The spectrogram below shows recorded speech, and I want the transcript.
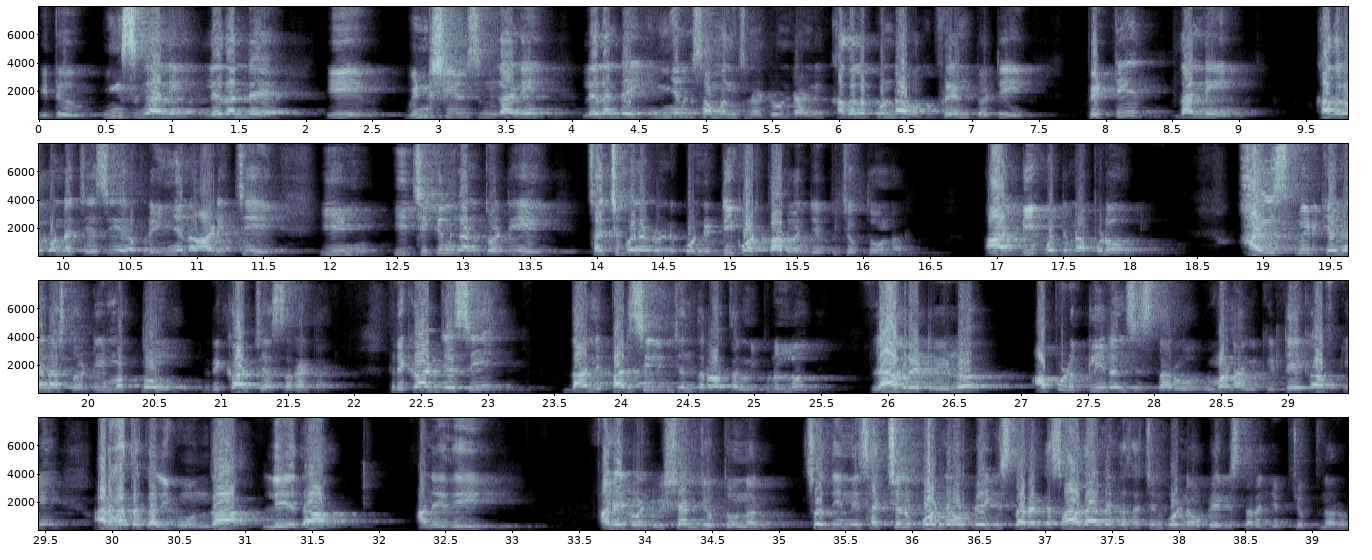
ఇటు వింగ్స్ కానీ లేదంటే ఈ విండ్ షీల్డ్స్ కానీ లేదంటే ఇంజన్కి సంబంధించినటువంటి కదలకుండా ఒక ఫ్రేమ్ తోటి పెట్టి దాన్ని కదలకుండా చేసి అప్పుడు ఇంజన్ ఆడిచ్చి ఈ ఈ చికెన్ గన్ తోటి చచ్చిపోయినటువంటి కొన్ని ఢీ కొడతారు అని చెప్పి చెప్తూ ఉన్నారు. ఆ ఢీ కొట్టినప్పుడు హై స్పీడ్ కెమెరాస్ తోటి మొత్తం రికార్డ్ చేస్తారట. రికార్డ్ చేసి దాన్ని పరిశీలించిన తర్వాత నిపుణులు ల్యాబొరేటరీలో అప్పుడు క్లియరెన్స్ ఇస్తారు విమానానికి టేక్ ఆఫ్కి అర్హత కలిగి ఉందా లేదా అనేది అనేటువంటి విషయాన్ని చెప్తూ ఉన్నారు. సో దీన్ని సచిన్ కోడ్నే ఉపయోగిస్తారంటే సాధారణంగా సచిన్ కోడ్నే ఉపయోగిస్తారని చెప్పి చెప్తున్నారు.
